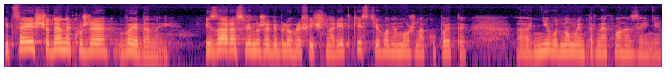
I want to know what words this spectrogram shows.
І цей щоденник уже виданий. І зараз він уже бібліографічна рідкість, його не можна купити е, ні в одному інтернет-магазині.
